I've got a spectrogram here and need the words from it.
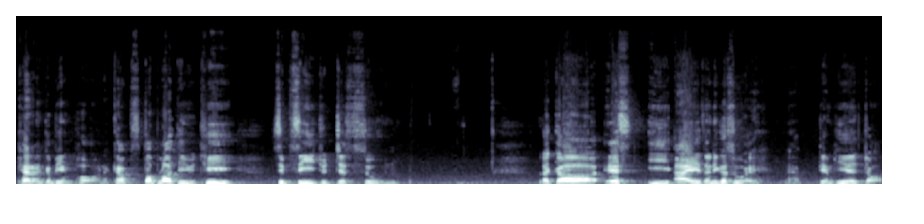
แค่นั้นก็เพียงพอนะครับ stop loss จะอยู่ที่ 14.70 แล้วก็ SEI ตอนนี้ก็สวยนะครับ เตรียมที่จะเจาะ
